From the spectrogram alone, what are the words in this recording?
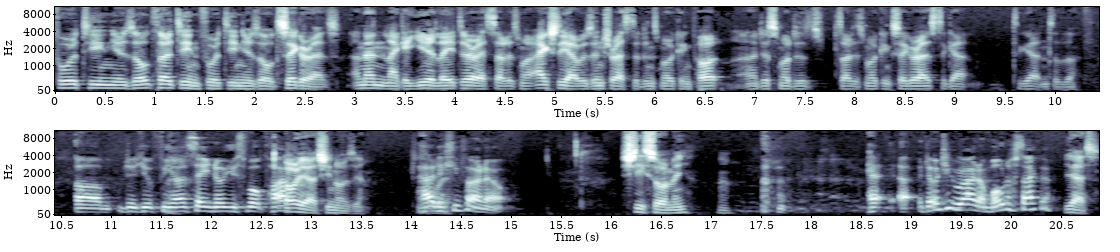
14 years old, 13, 14 years old, cigarettes. And then, like a year later, I started smoking. Actually, I was interested in smoking pot. And I just smoked, started smoking cigarettes to get to get into the. Um, did your fiance know you smoke pot? Oh yeah, she knows. Yeah, How aware. did she find out? she saw me. Ha, uh, don't you ride a motorcycle? Yes.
